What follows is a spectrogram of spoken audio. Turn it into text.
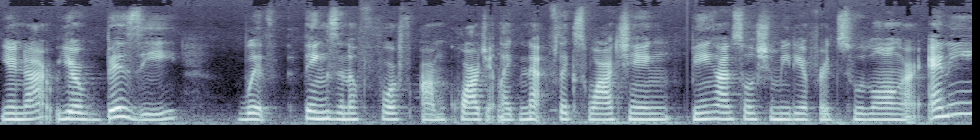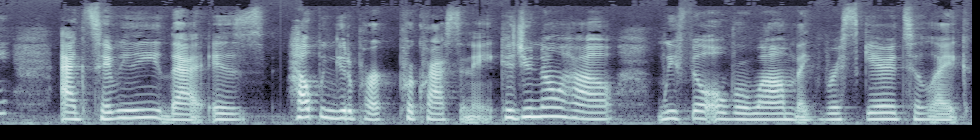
you're not you're busy with things in the fourth um, quadrant like Netflix watching, being on social media for too long, or any activity that is helping you to pro- procrastinate. Because you know how we feel overwhelmed like we're scared to like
